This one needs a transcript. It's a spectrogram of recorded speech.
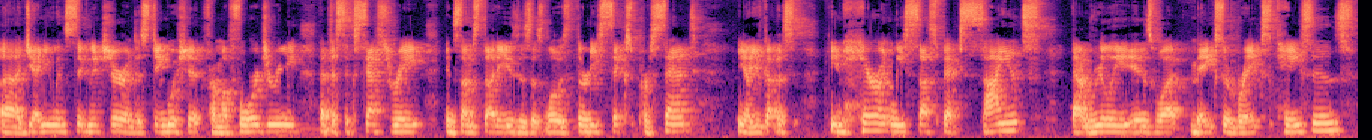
a genuine signature and distinguish it from a forgery, that the success rate in some studies is as low as 36%. You know, you've got this inherently suspect science that really is what makes or breaks cases.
